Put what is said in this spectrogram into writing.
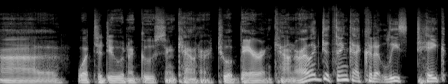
uh, what to do in a goose encounter to a bear encounter. I like to think I could at least take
